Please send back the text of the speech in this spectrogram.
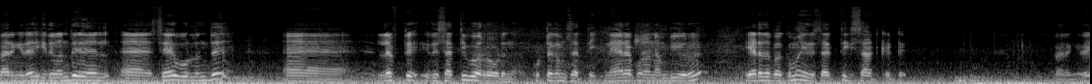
பாருங்க இது இது வந்து சேவூர்லேருந்து லெஃப்ட்டு இது சத்திபுரம் ரோடுங்க. குட்டகம் சத்தி. நேராக போன நம்பியூர் இடது பக்கமாக இது சத்திக்கு ஷார்ட்கட்டு பாருங்க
